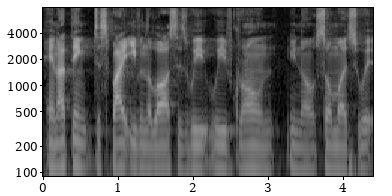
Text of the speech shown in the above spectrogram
and I think despite even the losses, we we've grown, you know, so much with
